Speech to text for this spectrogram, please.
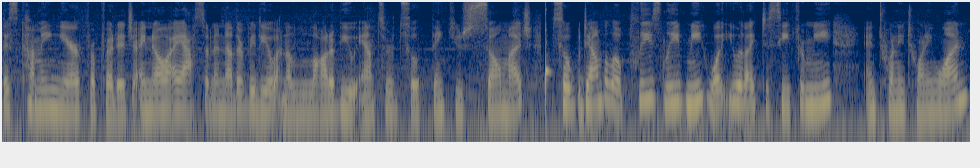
this coming year for footage? I know I asked in another video and a lot of you answered, so thank you so much. So down below, please leave me what you would like to see from me in 2021.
